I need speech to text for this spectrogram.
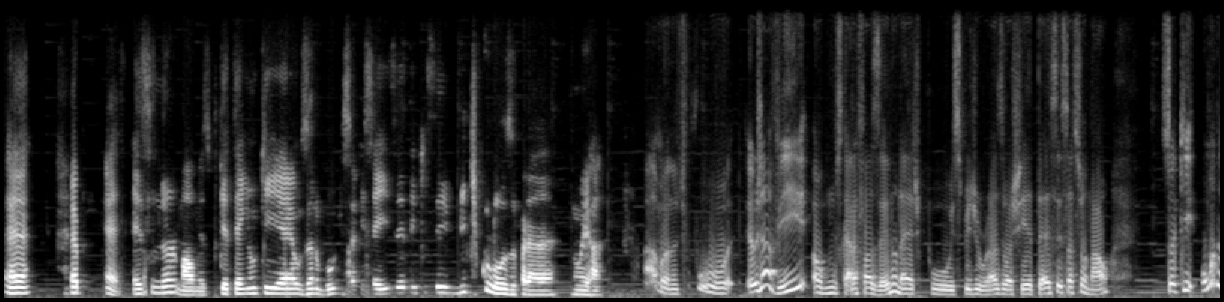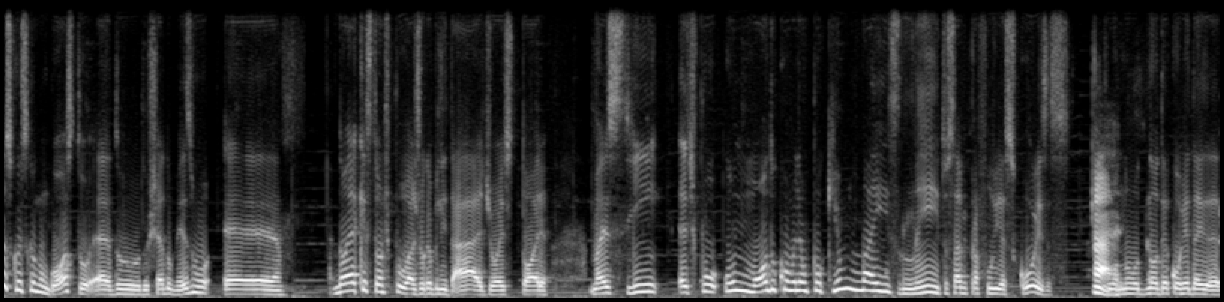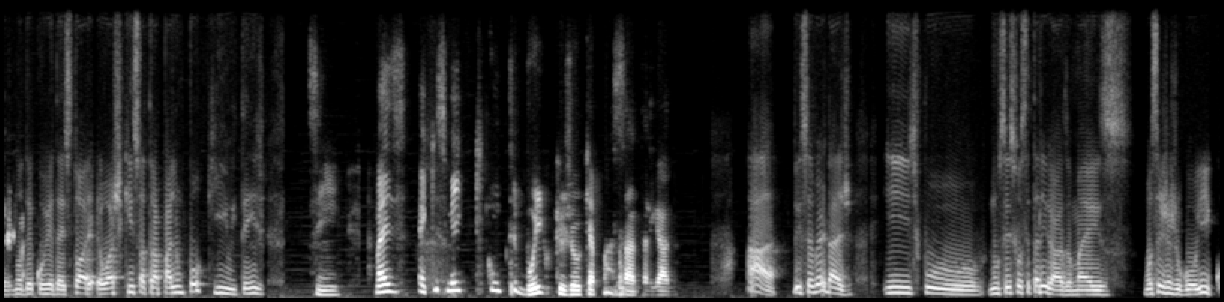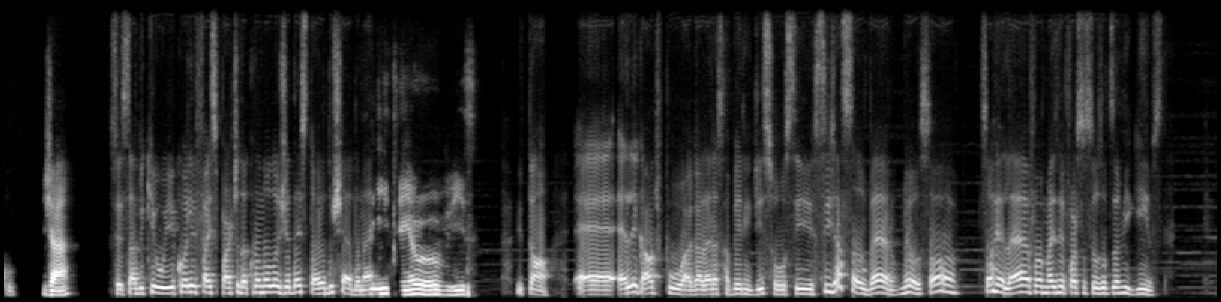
É, é, é, esse normal mesmo, porque tem um que é usando bug, só que esse aí você tem que ser meticuloso pra não errar. Ah, mano, tipo, eu já vi alguns caras fazendo, né? Tipo, speedruns, eu achei até sensacional. Só que uma das coisas que eu não gosto é do, do Shadow mesmo é. Não é a questão, tipo, a jogabilidade ou a história, mas sim é, tipo, o modo como ele é um pouquinho mais lento, sabe, pra fluir as coisas. Ah, Tipo, no, no, decorrer da, no decorrer da história, eu acho que isso atrapalha um pouquinho, entende? sim. Mas é que isso meio que contribui com o que o jogo quer passar, tá ligado? Ah, isso é verdade. E, tipo, não sei se você tá ligado, mas você já jogou Ico? Já. Você sabe que o Ico ele faz parte da cronologia da história do Shadow, né? Sim, sim, eu ouvi isso. Então, é, é legal, tipo, a galera saberem disso, ou se, se já souberam, meu, só, só releva, mas reforça os seus outros amiguinhos.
